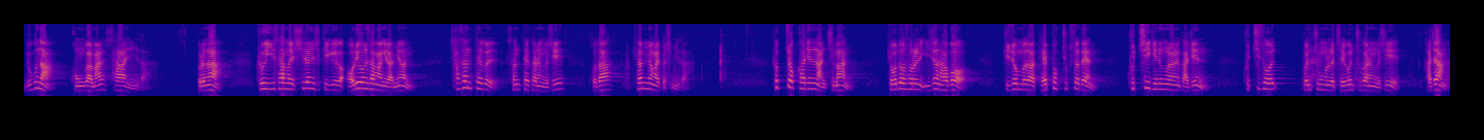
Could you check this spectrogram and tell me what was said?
누구나 공감할 사안입니다. 그러나 그 이상을 실현시키기가 어려운 상황이라면 차선택을 선택하는 것이 보다 현명할 것입니다. 흡족하지는 않지만 교도소를 이전하고 기존보다 대폭 축소된 구치 기능을 가진 구치소 건축물로 재건축하는 것이 가장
